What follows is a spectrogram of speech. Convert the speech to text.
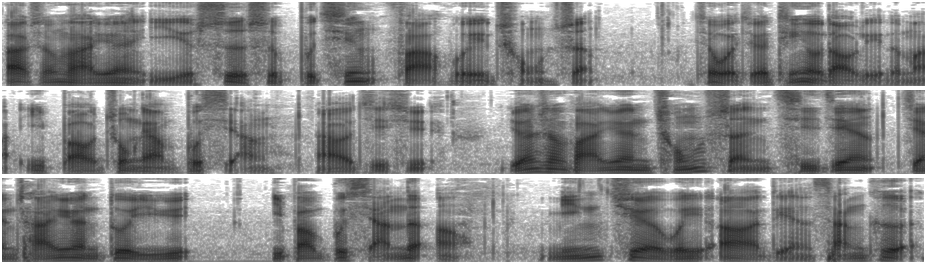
二审法院以事实不清发回重审，这我觉得挺有道理的嘛。一包重量不详，然后继续，原审法院重审期间，检察院对于一包不详的啊，明确为二点三克，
